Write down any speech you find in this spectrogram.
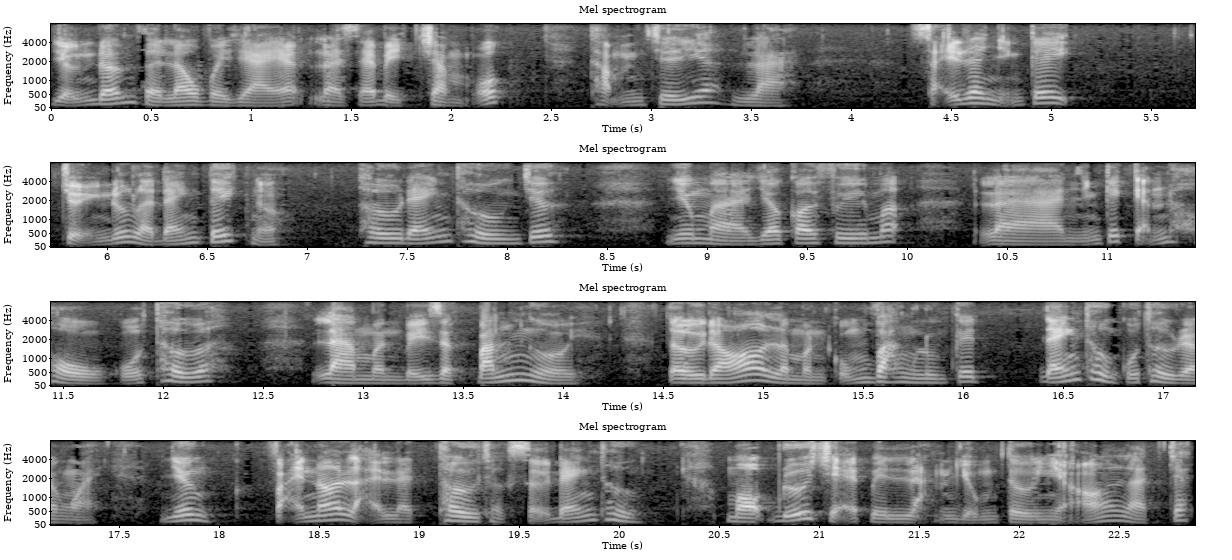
Dẫn đến về lâu về dài á, là sẽ bị trầm uất, thậm chí á, là xảy ra những cái chuyện rất là đáng tiếc nữa. Thư đáng thương chứ. Nhưng mà do coi phim á, là những cái cảnh hù của Thư á, là mình bị giật bánh người. Từ đó là mình cũng văng luôn cái đáng thương của Thư ra ngoài. Nhưng phải nói lại là Thư thật sự đáng thương. Một đứa trẻ bị lạm dụng từ nhỏ là chắc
